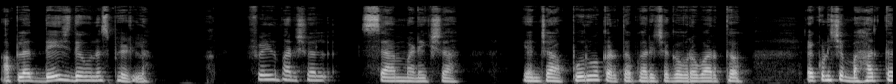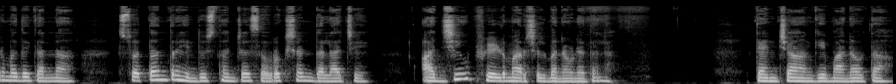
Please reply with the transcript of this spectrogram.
आपला देश देऊनच फेडलं. फील्ड मार्शल सॅम माणेकशा यांच्या अपूर्व कर्तबगारीच्या गौरवार्थ एकोणीसशे बहात्तरमध्ये त्यांना स्वतंत्र हिंदुस्थानच्या संरक्षण दलाचे आजीव फील्ड मार्शल बनवण्यात आलं. त्यांच्या अंगी मानवता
